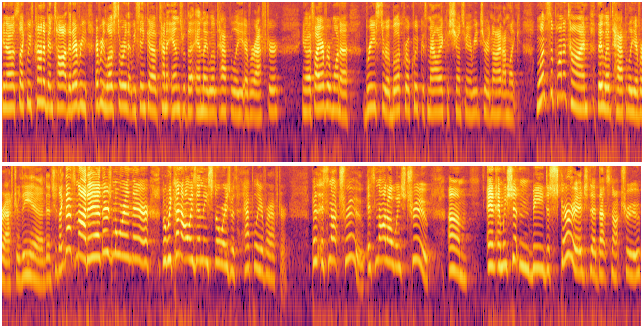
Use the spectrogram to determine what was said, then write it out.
You know, it's like we've kind of been taught that every, every love story that we think of kind of ends with a, and they lived happily ever after. You know, if I ever want to breeze through a book real quick with Mallory because she wants me to read to her at night, I'm like, once upon a time, they lived happily ever after the end. And she's like, that's not it. There's more in there. But we kind of always end these stories with happily ever after. But it's not true. It's not always true. Um, and, and we shouldn't be discouraged that that's not true,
